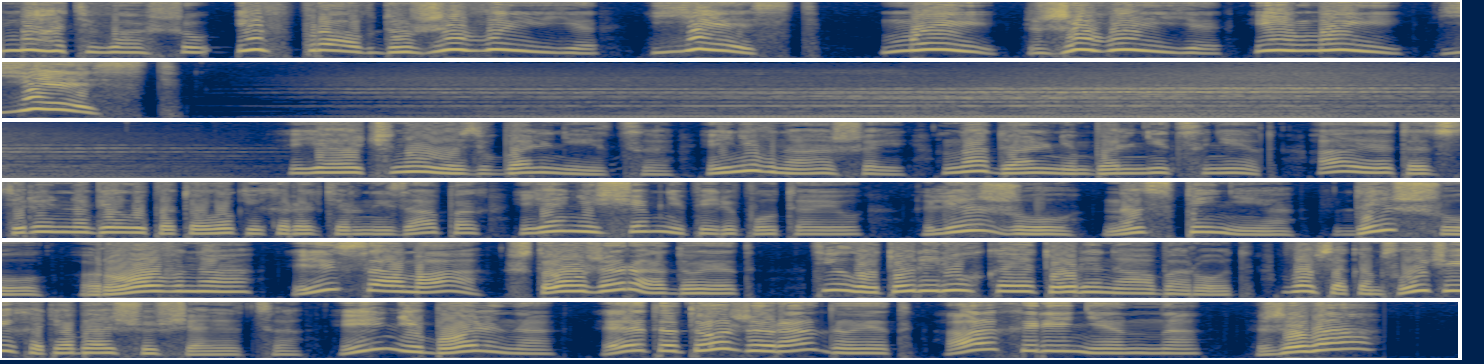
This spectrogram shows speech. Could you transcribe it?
Мать вашу, и вправду живые, есть! Мы живые, и мы есть! Я очнулась в больнице, и не в нашей, на дальнем больниц нет, а этот стерильно-белый потолок и характерный запах я ни с чем не перепутаю. Лежу на спине, дышу, ровно и сама, что уже радует. Тело то ли легкое, то ли наоборот. Во всяком случае, хотя бы ощущается. И не больно. Это тоже радует. Охрененно. Жива?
